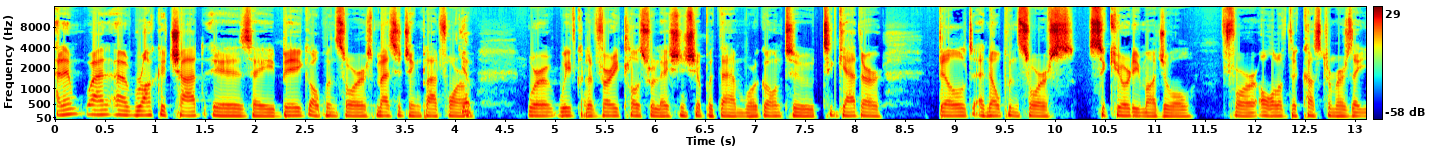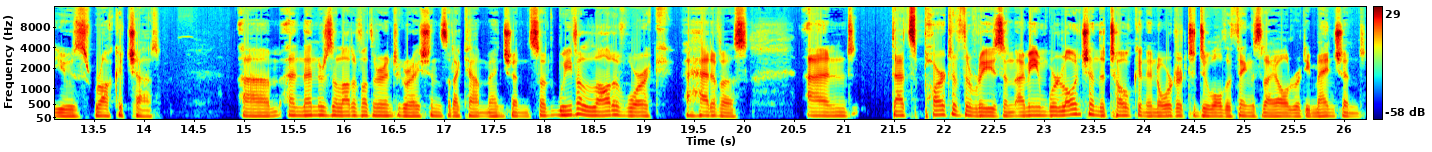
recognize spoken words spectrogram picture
And then uh, Rocket Chat is a big open source messaging platform yep. where we've got a very close relationship with them. We're going to together build an open source security module for all of the customers that use Rocket Chat. Um, and then there's a lot of other integrations that I can't mention. So we have a lot of work ahead of us. And that's part of the reason. I mean, we're launching the token in order to do all the things that I already mentioned.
